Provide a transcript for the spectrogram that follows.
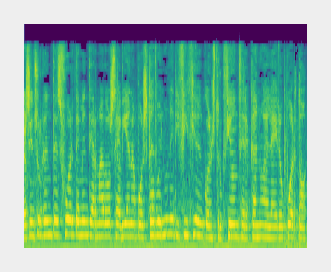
Los insurgentes fuertemente armados se habían apostado en un edificio en construcción cercano al aeropuerto.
